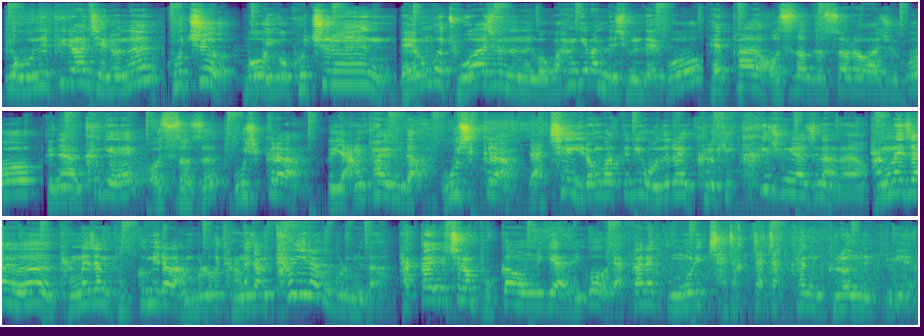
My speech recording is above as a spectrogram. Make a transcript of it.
그리고 오늘 필요한 재료는 고추. 뭐 이거 고추는 매운 거 좋아하시면 넣는 거고 한 개만 넣으시면 되고 대파 어스더드 썰어가지고 그냥 크게 어스더드 50g 그 양파입니다. 50g 야채 이런 것들이 오늘은 그렇게 크게 중요하진 않아요. 닭내장은 닭내장 볶음이라고 안 부르고 닭내장 탕이라고 부릅니다. 닭갈비처럼 볶아 먹는 게 아니고 약간의 국물이 자작자작한 그런 느낌이에요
